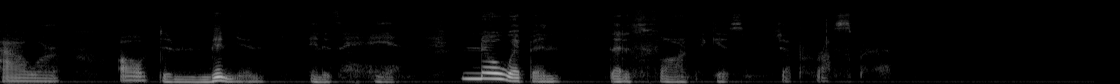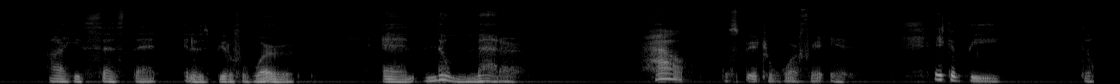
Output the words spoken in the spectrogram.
power, all dominion in His hand. No weapon that is formed against me shall prosper. Uh, he says that in his beautiful word. And no matter how the spiritual warfare is, it could be the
